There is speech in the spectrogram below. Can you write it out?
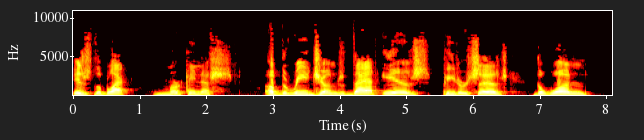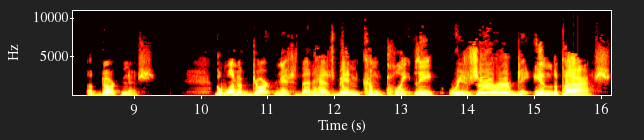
is the black murkiness of the regions. That is, Peter says, the one of darkness. The one of darkness that has been completely reserved in the past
